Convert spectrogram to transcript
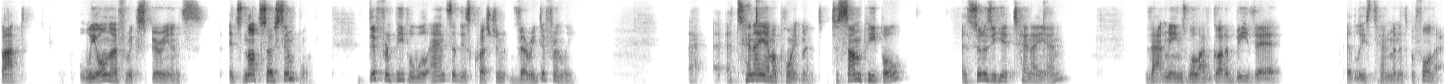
but we all know from experience it's not so simple. Different people will answer this question very differently. A 10 a.m. appointment to some people, as soon as you hear 10 a.m., that means, well, I've got to be there at least 10 minutes before that.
